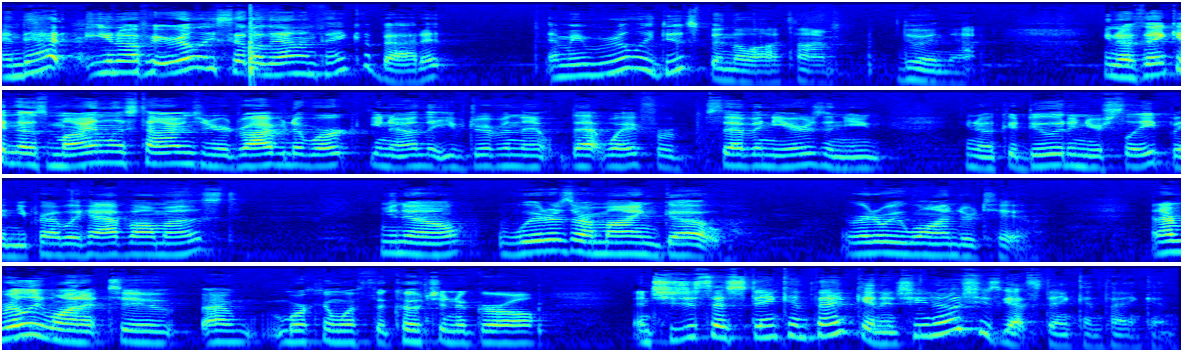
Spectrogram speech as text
And that, you know, if we really settle down and think about it, I mean, we really do spend a lot of time doing that you know, thinking those mindless times when you're driving to work, you know, that you've driven that, that way for seven years and you, you know, could do it in your sleep and you probably have almost. You know, where does our mind go? Where do we wander to? And I really want it to. I'm working with the coach and a girl, and she just says stinking thinking, and she knows she's got stinking thinking.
